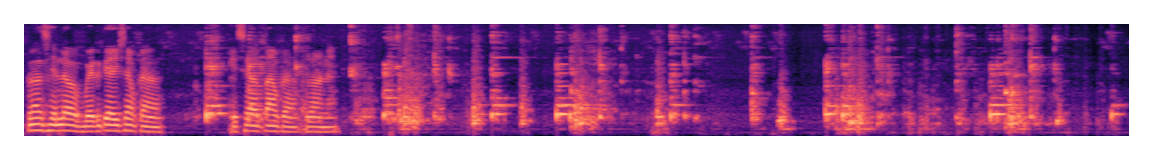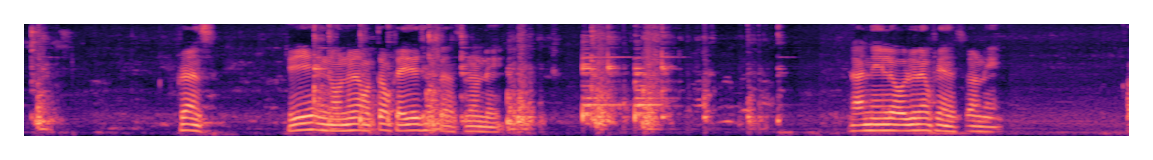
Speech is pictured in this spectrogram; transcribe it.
ఫ్రెండ్స్ ఇలా బెరకాయ వేసాం ఫ్రెండ్స్ వేసి వెళ్తాం ఫ్రెండ్స్ చూడండి. ఫ్రెండ్స్ ఈ నూనె మొత్తం ఫ్రై చేసాం ఫ్రెండ్స్ చూడండి. నా నీళ్ళు వదిలిన ఫ్రెండ్స్ అని ఒక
